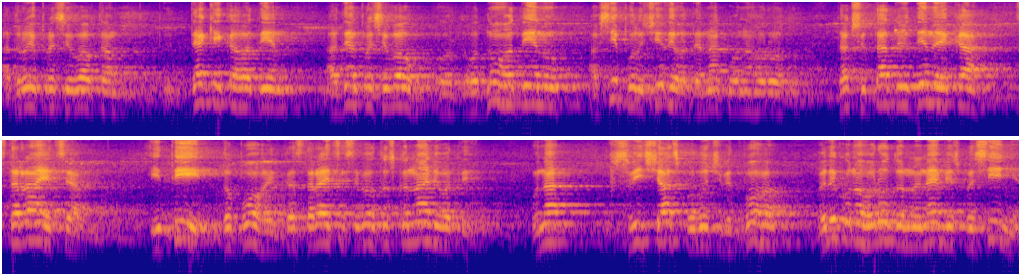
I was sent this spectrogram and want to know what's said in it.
а другий працював там декілька годин, один працював одну годину, а всі отримали однакову нагороду. Так що та людина, яка старається йти до Бога, яка старається себе вдосконалювати, вона в свій час отримує від Бога велику нагороду на небі спасіння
